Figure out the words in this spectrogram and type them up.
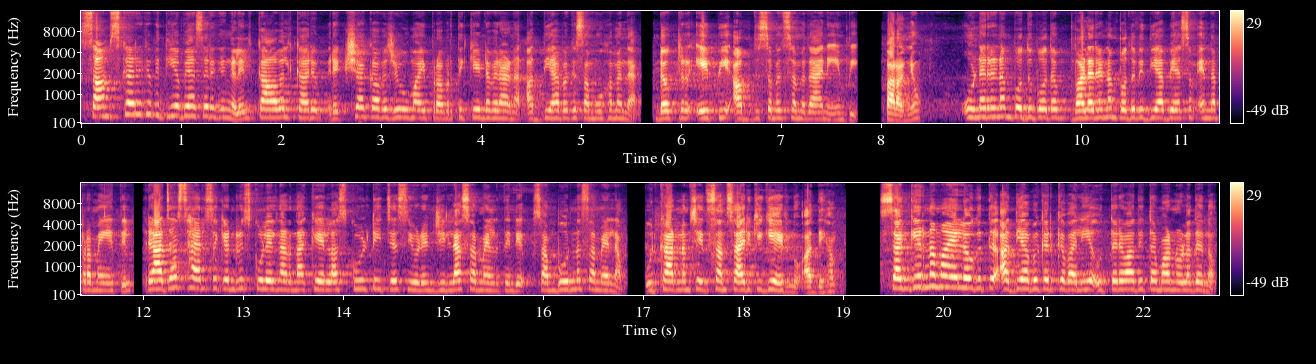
സാംസ്കാരിക വിദ്യാഭ്യാസ രംഗങ്ങളിൽ കാവൽക്കാരും രക്ഷാകവചവുമായി പ്രവർത്തിക്കേണ്ടവരാണ് അധ്യാപക സമൂഹമെന്ന് doctor A P Abdussamad Samadani M P പറഞ്ഞു. ഉണരണം പൊതുബോധം വളരണം പൊതുവിദ്യാഭ്യാസം എന്ന പ്രമേയത്തിൽ രാജാസ് ഹയർ സെക്കൻഡറി സ്കൂളിൽ നടന്ന കേരള സ്കൂൾ ടീച്ചേഴ്സ് യൂണിയൻ ജില്ലാ സമ്മേളനത്തിന്റെ സമ്പൂർണ സമ്മേളനം ഉദ്ഘാടനം ചെയ്ത് സംസാരിക്കുകയായിരുന്നു അദ്ദേഹം. സങ്കീർണമായ ലോകത്ത് അധ്യാപകർക്ക് വലിയ ഉത്തരവാദിത്തമാണുള്ളതെന്നും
